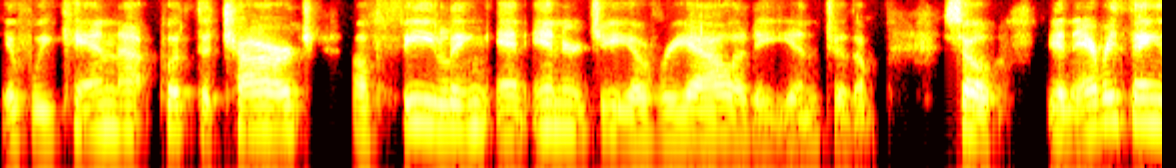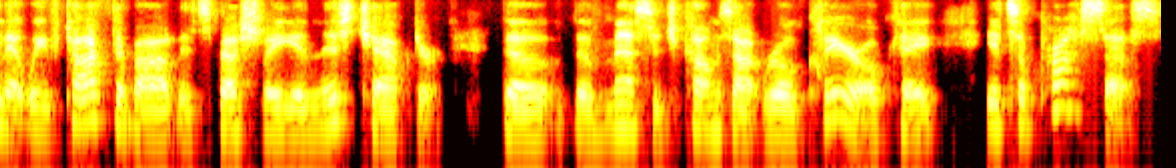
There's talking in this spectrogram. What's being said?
if we cannot put the charge of feeling and energy of reality into them. So, in everything that we've talked about, especially in this chapter, the, the message comes out real clear. Okay, it's a process.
